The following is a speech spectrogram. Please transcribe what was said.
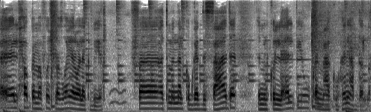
آه، الحب ما فيهوش لا صغير ولا كبير. فأتمنى لكم بجد السعادة من كل قلبي وكان معكم هاني عبد الله.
